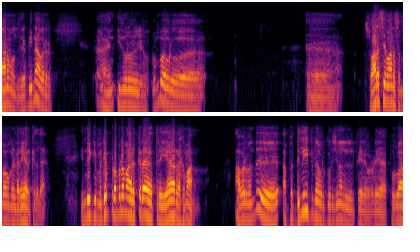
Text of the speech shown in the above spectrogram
ஞானம் வந்தது. எப்படின்னா அவர் இது ஒரு ரொம்ப ஒரு சுவாரஸ்யமான சம்பவங்கள் நிறைய இருக்குது இன்றைக்கு மிக பிரபலமா இருக்கிற திரு ஏ ஆர் ரஹ்மான். அவர் வந்து அப்ப திலீப்னு அவருக்கு ஒரிஜினல் பேர். அவருடைய பூர்வா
